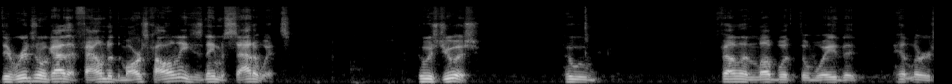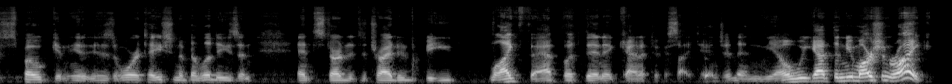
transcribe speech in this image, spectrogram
the original guy that founded the Mars colony. His name is Sadowitz, who is Jewish, who fell in love with the way that Hitler spoke and his, his oration abilities, and and started to try to be like that. But then it kind of took a side tangent, and you know we got the new Martian Reich.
